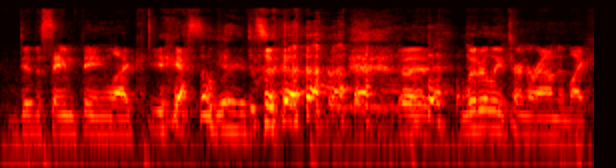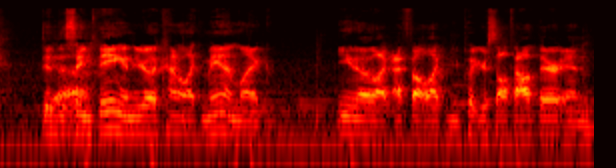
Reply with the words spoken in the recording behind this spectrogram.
did the same thing. Like, yeah, so brave. But literally turned around and like did the same thing, and you're kind of like, man, like, you know, like I felt like you put yourself out there and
